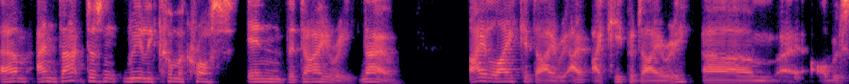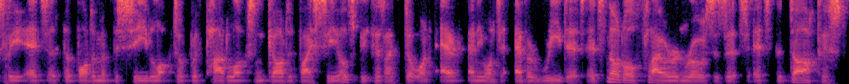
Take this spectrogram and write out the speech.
Um, and that doesn't really come across in the diary. Now, I like a diary. I, I keep a diary. Um, obviously, it's at the bottom of the sea, locked up with padlocks and guarded by seals, because I don't want anyone to ever read it. It's not all flower and roses. It's it's the darkest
